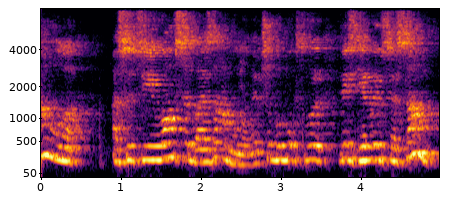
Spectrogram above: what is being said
ангела, асоціював себе з ангелом. Якщо б Бог створив, десь з'явився сам,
